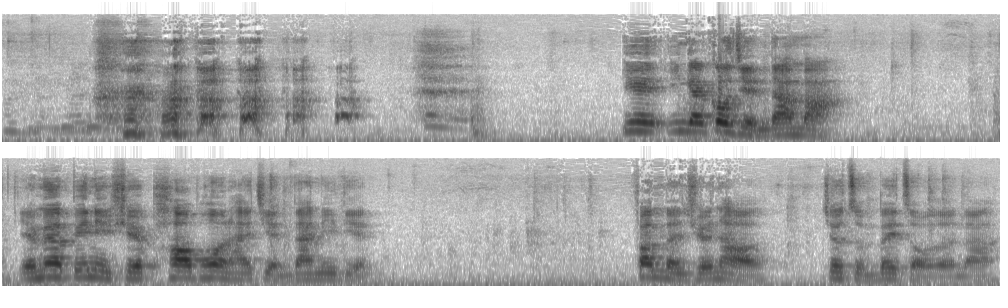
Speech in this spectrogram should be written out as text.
因为应该够简单吧？有没有比你学 PowerPoint 还简单一点？范本选好就准备走人呢？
